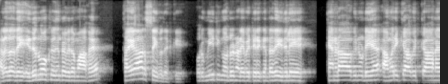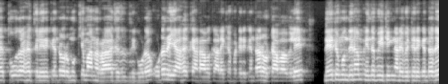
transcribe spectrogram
அல்லது அதை எதிர்நோக்குகின்ற விதமாக தயார் செய்வதற்கு ஒரு மீட்டிங் ஒன்று நடைபெற்றிருக்கின்றது. இதிலே கனடாவினுடைய அமெரிக்காவிற்கான தூதரகத்தில் இருக்கின்ற ஒரு முக்கியமான ராஜதந்திரி கூட உடனடியாக கனடாவுக்கு அழைக்கப்பட்டிருக்கின்றார். ஒட்டாவாவிலே நேற்று முன்தினம் இந்த மீட்டிங் நடைபெற்றிருக்கின்றது.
